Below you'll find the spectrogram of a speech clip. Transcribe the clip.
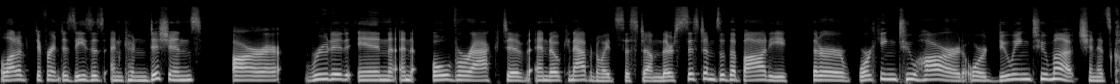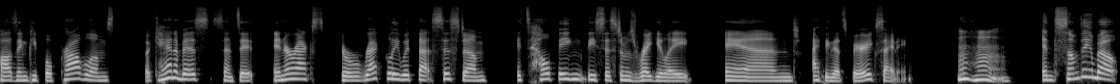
a lot of different diseases and conditions are rooted in an overactive endocannabinoid system. There's systems of the body that are working too hard or doing too much, and it's causing people problems. But cannabis, since it interacts directly with that system, it's helping these systems regulate. And I think that's very exciting. Mm-hmm. And something about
